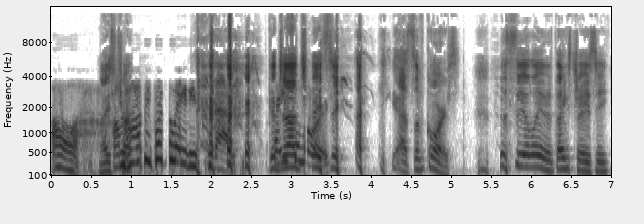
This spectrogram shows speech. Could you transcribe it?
Oh, Nice I'm try. happy for the ladies today. Good Praise job. Tracy. yes, of course. See you later. Thanks, Tracy.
